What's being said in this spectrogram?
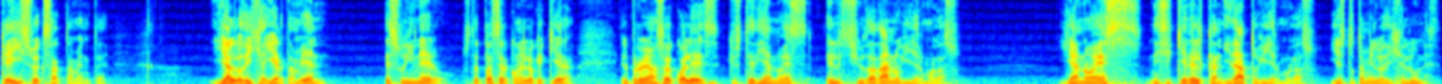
¿qué hizo exactamente? ya lo dije ayer también, es su dinero, usted puede hacer con él lo que quiera. El problema, ¿sabe cuál es? Que usted ya no es el ciudadano Guillermo Lazo ya no es ni siquiera el candidato Guillermo Lazo. Y esto también lo dije el lunes.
